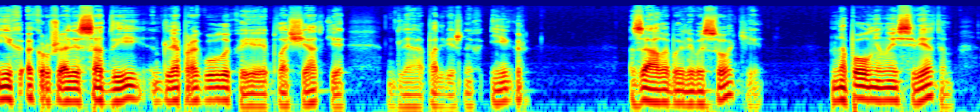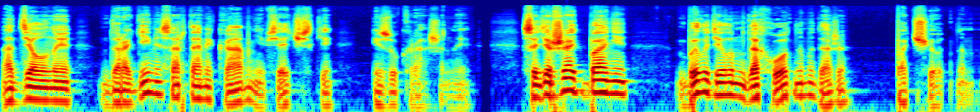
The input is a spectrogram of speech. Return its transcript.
их окружали сады для прогулок и площадки для подвижных игр. Залы были высокие, наполненные светом, отделанные дорогими сортами камней, всячески изукрашенные. Содержать бани было делом доходным и даже почетным.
